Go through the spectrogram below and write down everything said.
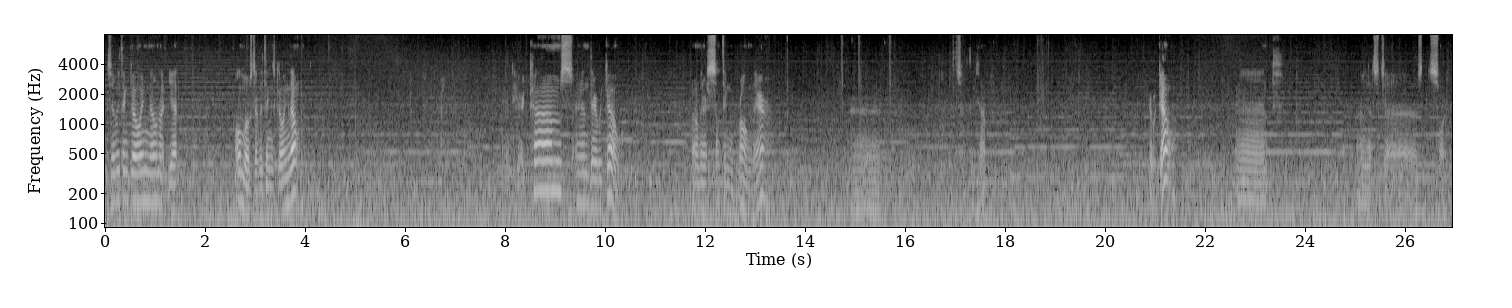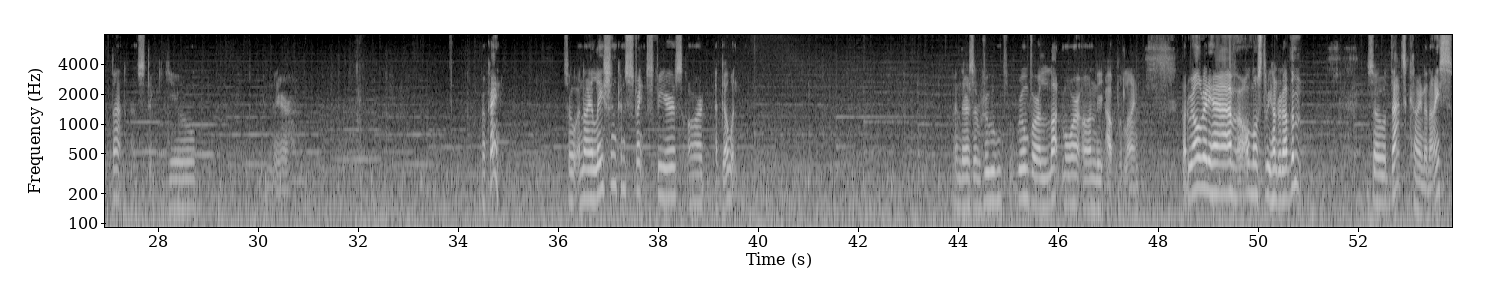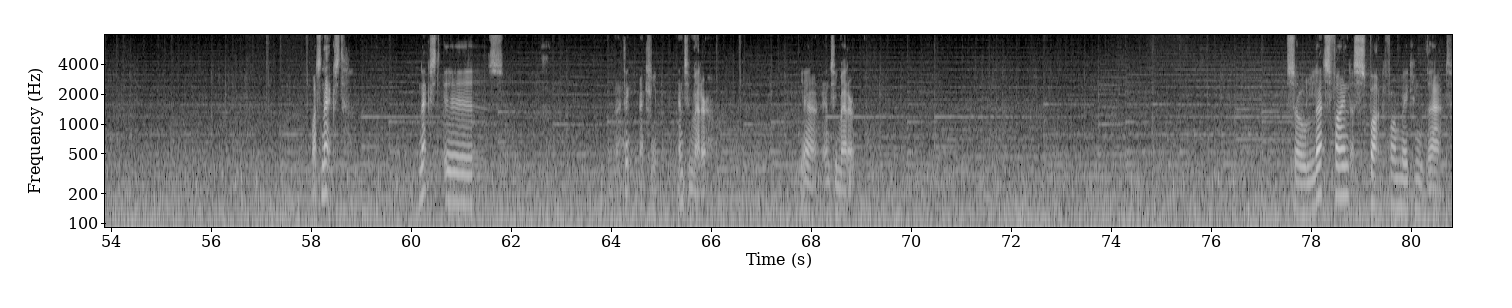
Is everything going? No, not yet. Almost everything's going though. And here it comes, and there we go. Oh, there's something wrong there. Uh, something's up. There we go. And uh, let's just sort that and stick you in there. Okay. So annihilation constraint spheres are a going. And there's a room room for a lot more on the output line. But we already have almost 300 of them, so that's kind of nice. What's next? Next is... I think, actually, antimatter. Yeah, antimatter. So let's find a spot for making that.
